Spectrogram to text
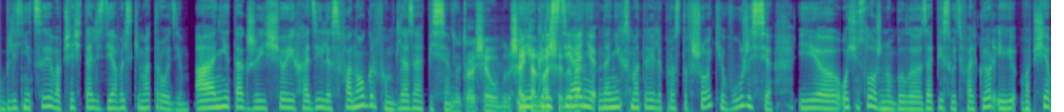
близнецы вообще считались дьявольским отродьем. А они также еще и ходили с фонографом для записи. Ну, это вообще шайтан И крестьяне да? на них смотрели просто в шоке, в ужасе. И э, очень сложно было записывать фольклор, и вообще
